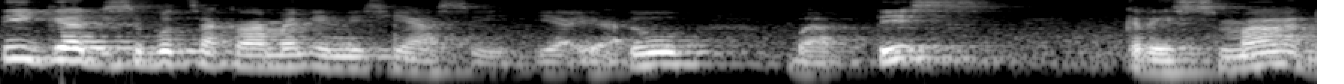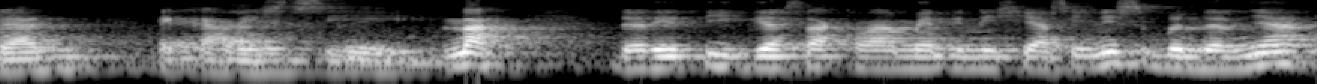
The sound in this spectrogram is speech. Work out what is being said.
Tiga disebut sakramen inisiasi Yaitu baptis, krisma, dan ekaristi Ekaristi. Nah dari tiga sakramen inisiasi ini sebenarnya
